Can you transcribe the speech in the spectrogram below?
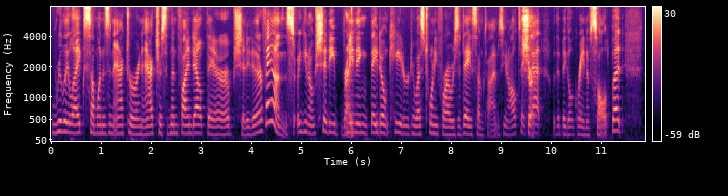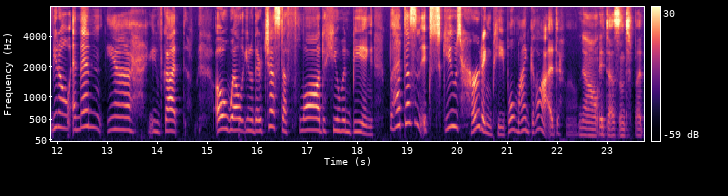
really like someone as an actor or an actress and then find out they're shitty to their fans or you know shitty Right. meaning they don't cater to us 24 hours a day sometimes you know i'll take Sure. that with a big old grain of salt but you know and then yeah you've got oh well you know they're just a flawed human being that doesn't excuse hurting people my god no, it doesn't. But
